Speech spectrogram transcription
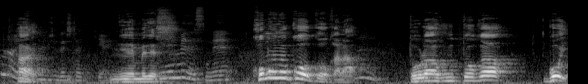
ぐらいの選手でしたっけ、2年目で2年す目ですね。小物高校からドラフトが5位。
